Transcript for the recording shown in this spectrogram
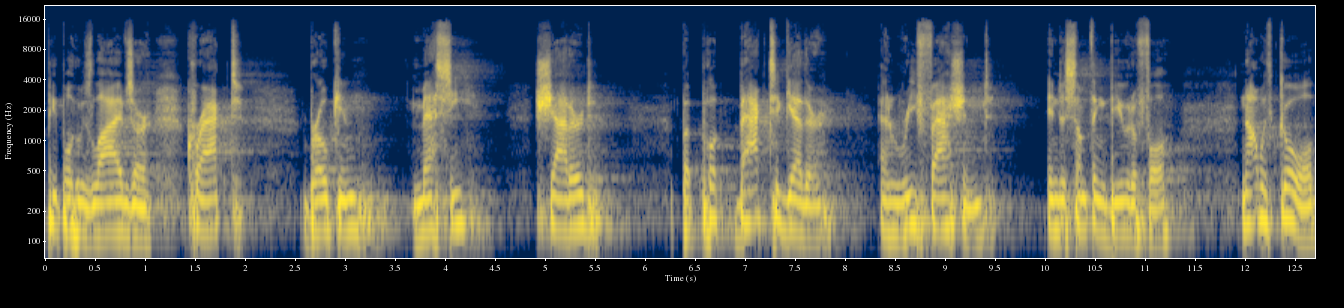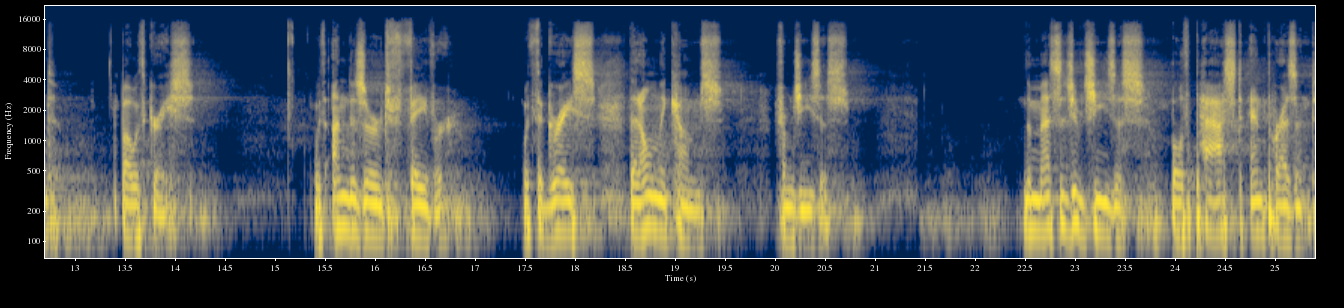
People whose lives are cracked, broken, messy, shattered, but put back together and refashioned into something beautiful, not with gold, but with grace, with undeserved favor, with the grace that only comes from Jesus. The message of Jesus, both past and present,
